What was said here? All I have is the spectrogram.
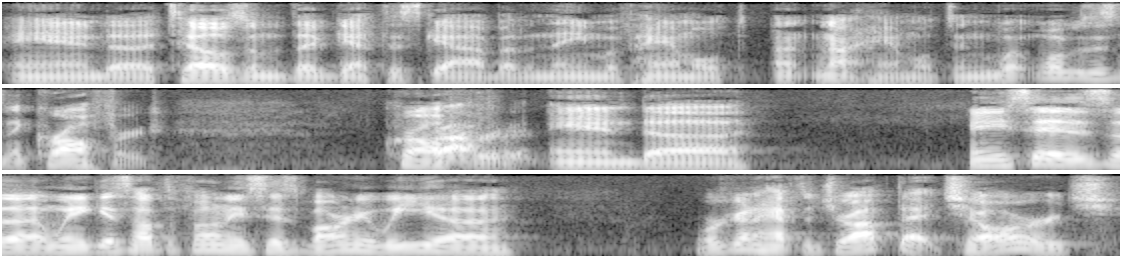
and uh, tells him that they've got this guy by the name of Hamilton, uh, not Hamilton. What what was his name? Crawford. Crawford. Crawford. And uh, and he says uh, when he gets off the phone, he says, Barney, we uh we're gonna have to drop that charge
